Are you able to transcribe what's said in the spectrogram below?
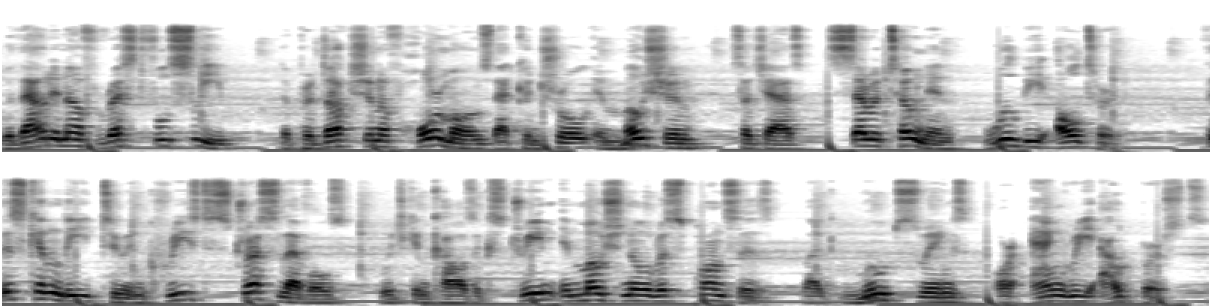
Without enough restful sleep, the production of hormones that control emotion, such as serotonin, will be altered. This can lead to increased stress levels which can cause extreme emotional responses like mood swings or angry outbursts.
